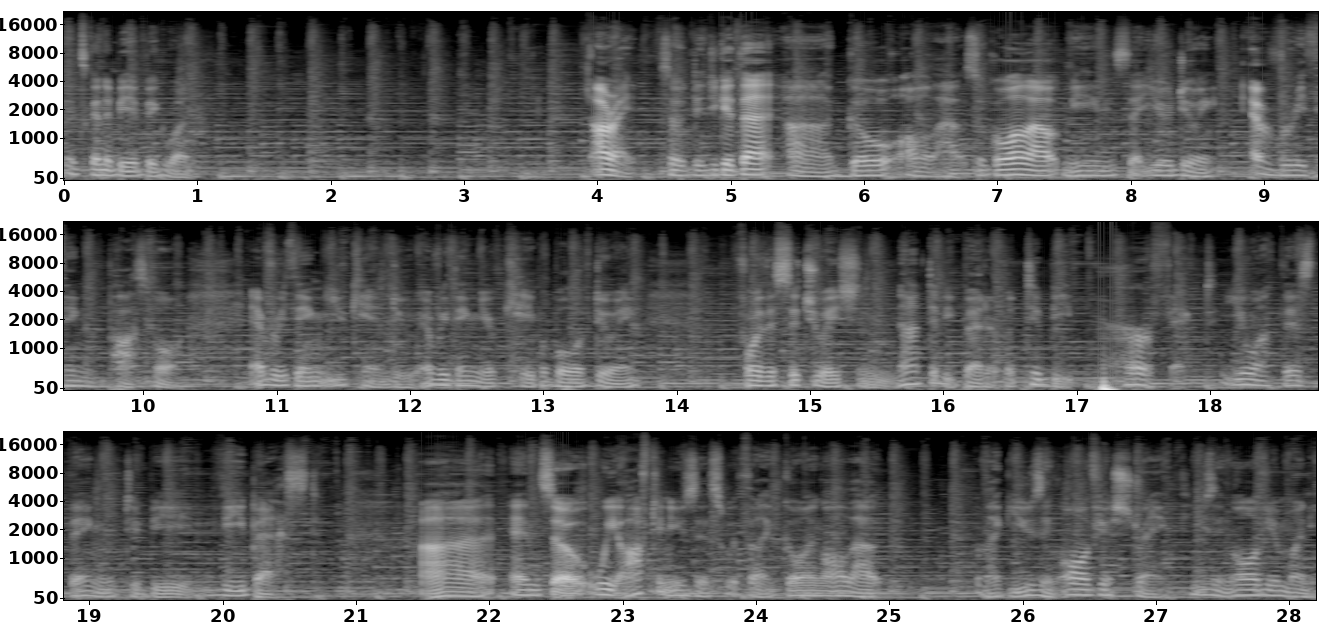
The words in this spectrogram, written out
it's going to be a big one. All right, so did you get that? Uh, go all out. So, go all out means that you're doing everything possible, everything you can do, everything you're capable of doing for the situation not to be better, but to be perfect. You want this thing to be the best. Uh, and so we often use this with like going all out, like using all of your strength, using all of your money,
